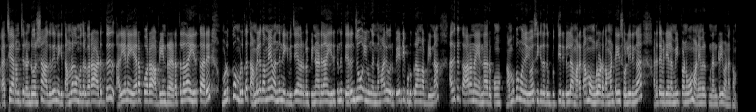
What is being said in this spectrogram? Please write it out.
கட்சி ஆரம்பிச்சு ரெண்டு வருஷம் ஆகுது. இன்னைக்கு தமிழக முதல்வராக அடுத்து அரியணை ஏற போகிற அப்படின்ற இடத்துல தான் இருக்காரு. முழுக்க முழுக்க தமிழகமே வந்து இன்னைக்கு விஜய் அவர்கள் பின்னாடி தான் இருக்குன்னு தெரிஞ்சும் இவங்க இந்த மாதிரி ஒரு பேட்டி கொடுக்குறாங்க அப்படின்னா அதுக்கு காரணம் என்ன இருக்கும்? நமக்கும் கொஞ்சம் யோசிக்கிறதுக்கு புத்தி இருக்குல்ல? மறக்காம உங்களோட கமெண்ட்டையும் சொல்லிடுங்க அடுத்த வீடியோவில் மீட் பண்ணுவோம். அனைவருக்கும் நன்றி வணக்கம்.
